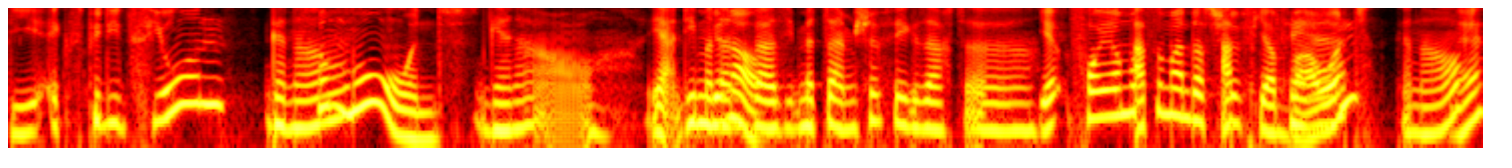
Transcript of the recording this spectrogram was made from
die Expedition Genau. zum Mond. Genau. Ja, die man Genau. dann quasi mit seinem Schiff, wie gesagt, äh, Ja, vorher musste man das Schiff ja abfährt. bauen. Genau. Ne?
